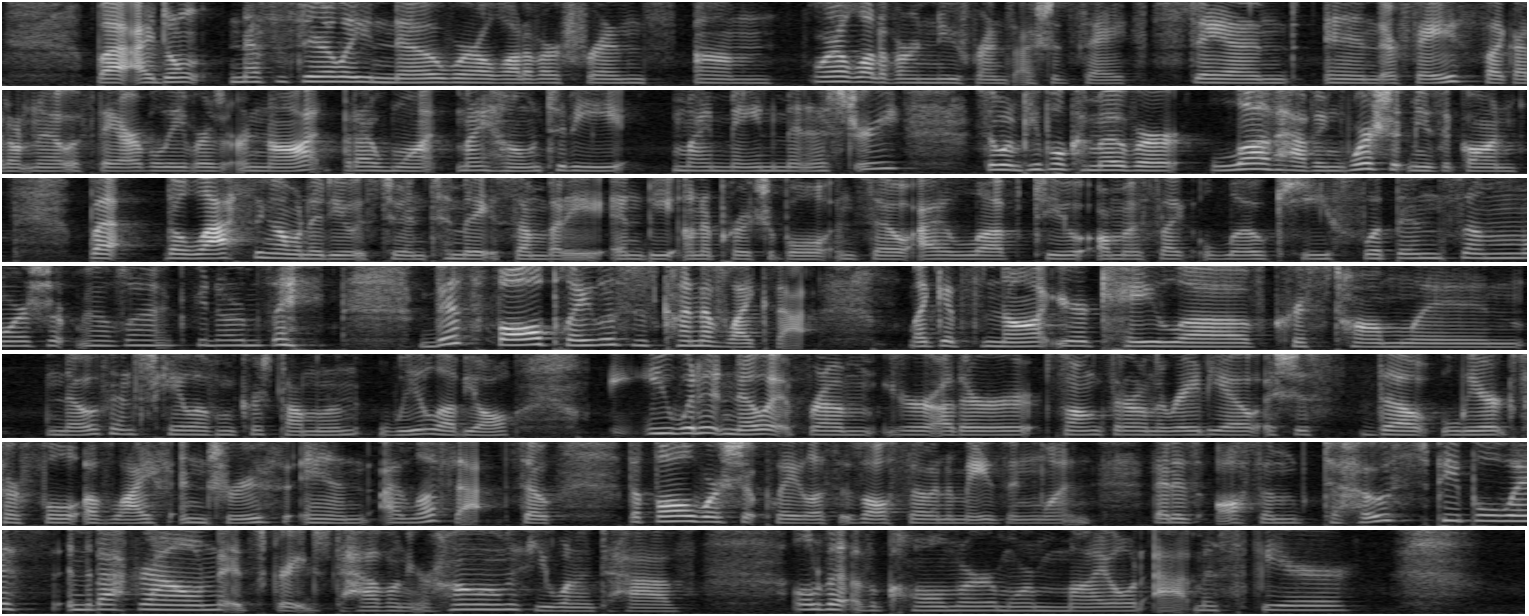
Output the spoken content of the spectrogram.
But I don't necessarily know where a lot of our friends, um, where a lot of our new friends, I should say, stand in their faith. Like, I don't know if they are believers or not, but I want my home to be my main ministry. So when people come over, love having worship music on, but the last thing I want to do is to intimidate somebody and be unapproachable. And so I love to almost like low key slip in some worship music, if you know what I'm saying. This fall playlist is kind of like that. Like it's not your K Love, Chris Tomlin, no offense to K Love and Chris Tomlin, we love y'all. You wouldn't know it from your other songs that are on the radio. It's just the lyrics are full of life and truth, and I love that. So, the fall worship playlist is also an amazing one that is awesome to host people with in the background. It's great just to have on your home if you wanted to have a little bit of a calmer, more mild atmosphere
